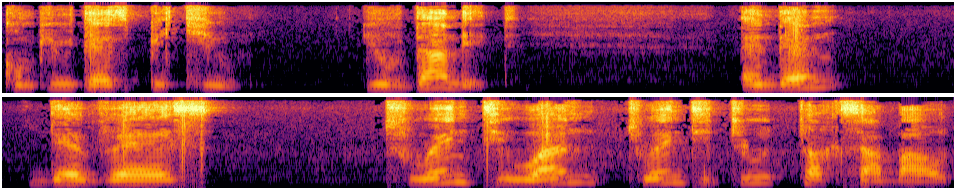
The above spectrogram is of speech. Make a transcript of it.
computers pick you. You've done it. And then the verse 21, 22 talks about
